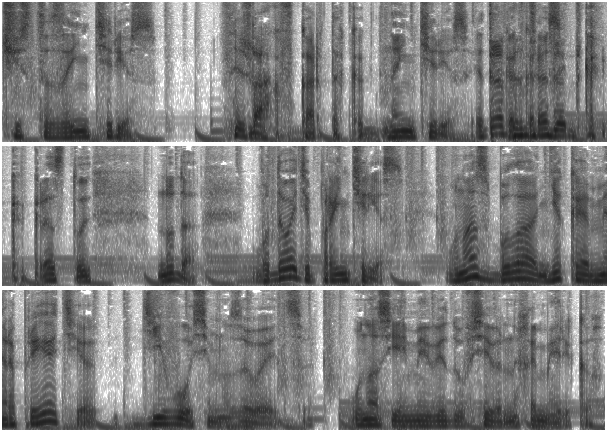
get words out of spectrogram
Чисто за интерес. Знаешь, да. в картах, как на интерес. Это да, как, да, раз, да, как, как раз то. Ну да. Вот давайте про интерес. У нас было некое мероприятие, D8 называется. У нас, я имею в виду, в Северных Америках.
